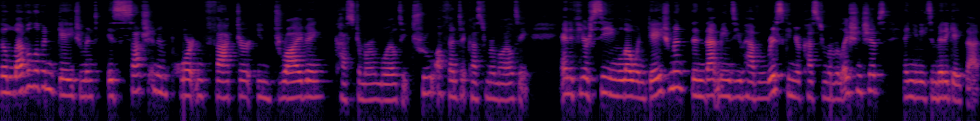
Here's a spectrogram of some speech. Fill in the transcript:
The level of engagement is such an important factor in driving customer loyalty, true, authentic customer loyalty. And if you're seeing low engagement, then that means you have risk in your customer relationships and you need to mitigate that.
